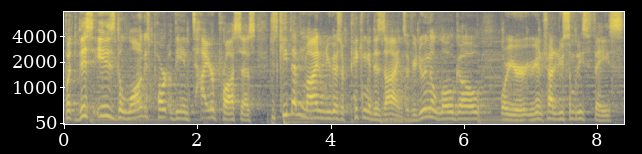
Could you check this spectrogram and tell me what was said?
but this is the longest part of the entire process. Just keep that in mind when you guys are picking a design. So if you're doing a logo or you're, you're gonna try to do somebody's face,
